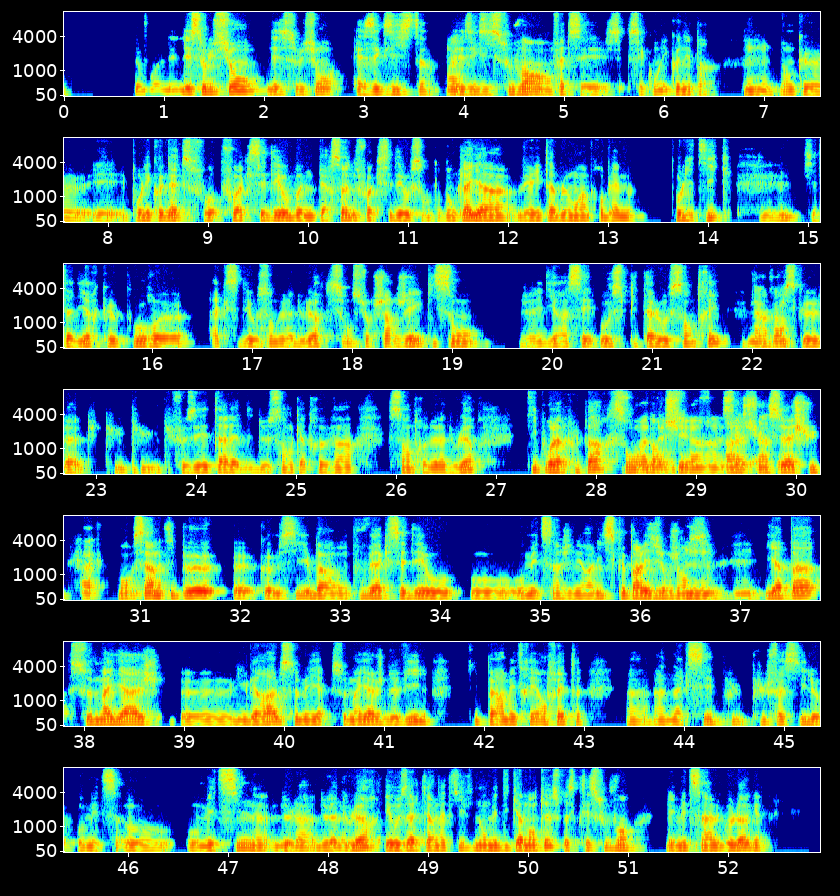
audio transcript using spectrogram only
Les solutions, des solutions, elles existent. Elles existent souvent. En fait, c'est qu'on les connaît pas. Mmh Donc, euh, et pour les connaître, il faut, accéder aux bonnes personnes, il faut accéder au centre. Donc là, il y a véritablement un problème politique, mmh c'est-à-dire que pour euh, accéder au centre de la douleur qui sont surchargés, qui sont, j'allais dire, assez hospitalo-centrés, hein, puisque là, tu, faisais état là, des 280 centres de la douleur, qui pour la plupart sont, dans un CHU. Bon, c'est un petit peu euh, comme si bah, on pouvait accéder aux médecins généralistes que par les urgences. Mmh, mmh. Il n'y a pas ce maillage euh, libéral, ce, maillage de ville qui permettrait en fait un, accès plus, plus facile aux, médecins, aux, médecines de la, de la douleur et aux alternatives non médicamenteuses, parce que c'est souvent les médecins algologues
